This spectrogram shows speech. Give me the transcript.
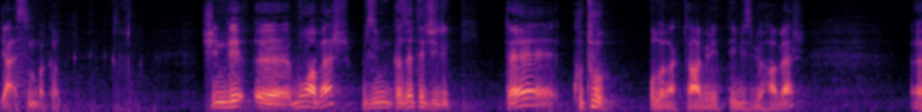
Gelsin bakalım. Şimdi e, bu haber bizim gazetecilikte kutu olarak tabir ettiğimiz bir haber. E,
